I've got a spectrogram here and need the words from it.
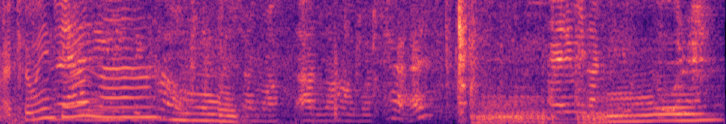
Välkommen in till Hanna. kaos som att alla har varit här. Här är mina kryddor.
